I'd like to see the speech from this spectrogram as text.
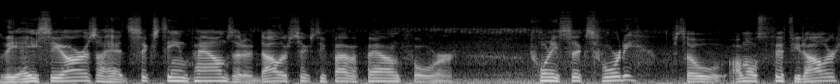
The ACRs, I had 16 pounds at $1.65 a pound for 26.40. So almost $50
